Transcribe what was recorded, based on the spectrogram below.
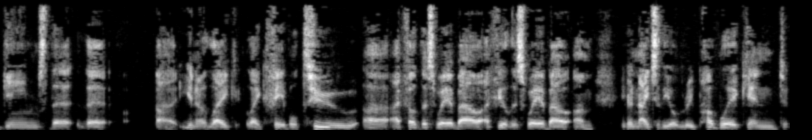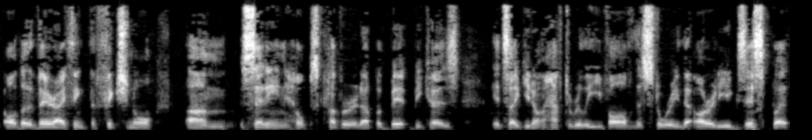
games that, that uh, you know, like like Fable Two, uh, I felt this way about. I feel this way about, um, you know, Knights of the Old Republic, and although there, I think the fictional um, setting helps cover it up a bit because it's like you don't have to really evolve the story that already exists. But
